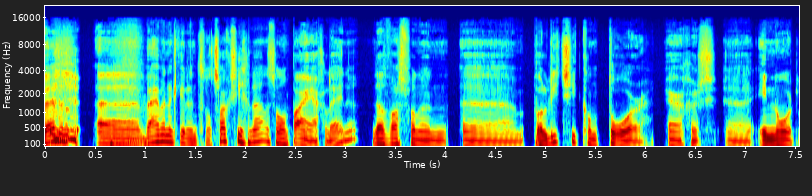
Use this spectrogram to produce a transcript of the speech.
We hebben, eh, wij hebben een keer een transactie gedaan, dat is al een paar jaar geleden. Dat was van een eh, politiekantoor ergens eh, in Noord,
